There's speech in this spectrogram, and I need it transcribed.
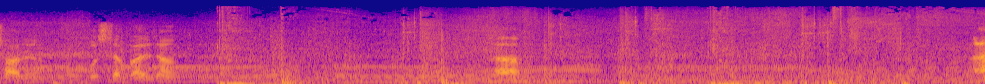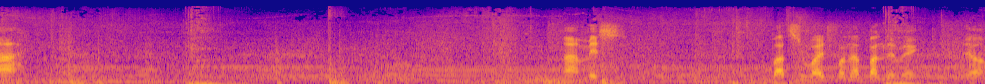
Schade. Wo ist der Ball da? Ah. Ah. Ah, Mist. War zu weit von der Bande weg. Ja.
